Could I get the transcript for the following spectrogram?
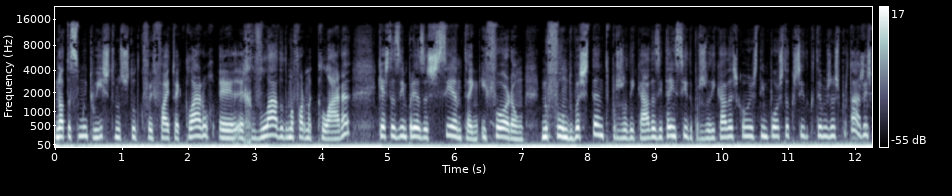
nota-se muito isto no estudo que foi feito. É claro, é, é revelado de uma forma clara que estas empresas sentem e foram, no fundo, bastante prejudicadas e têm sido prejudicadas com este imposto acrescido que temos nas reportagens.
